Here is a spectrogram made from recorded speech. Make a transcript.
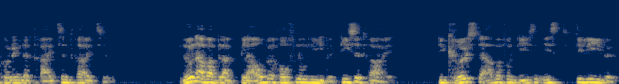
Korinther 13, 13. Nun aber bleibt Glaube, Hoffnung, Liebe, diese drei. Die größte aber von diesen ist die Liebe.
